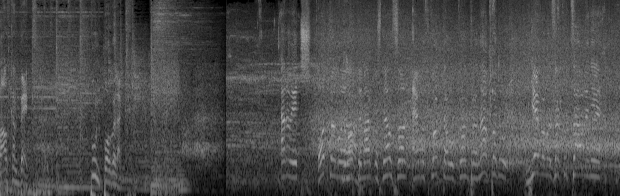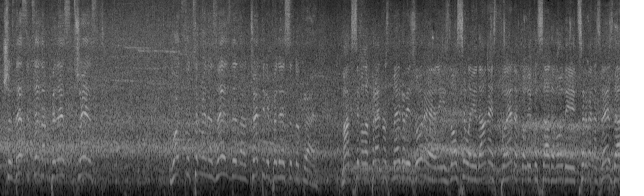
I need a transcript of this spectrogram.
Balkan Bet. Pun pogodak. Janović, otamo je lopte Marcos Nelson, evo Skota u kontranapadu, njegovo zakucavanje 67-56, vodstvo Crvene zvezde na 4.50 do kraja. Maksimalna prednost Mega Vizure iznosila 11 poena, toliko sada vodi Crvena zvezda.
